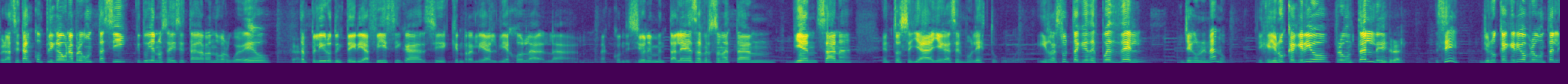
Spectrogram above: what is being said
Pero hace tan complicada una pregunta así que tú ya no sabes si está agarrando para el hueveo, Claro. está en peligro tu integridad física, si es que en realidad el viejo, la- la- las condiciones mentales de esa persona están bien, sanas, entonces ya llega a ser molesto. pues, weón. Y resulta que después de él llega un enano. Y que yo nunca he querido preguntarle. Literal. Sí, yo nunca he querido preguntarle.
